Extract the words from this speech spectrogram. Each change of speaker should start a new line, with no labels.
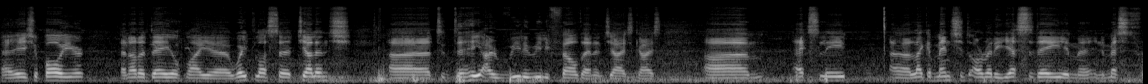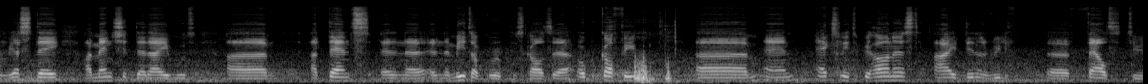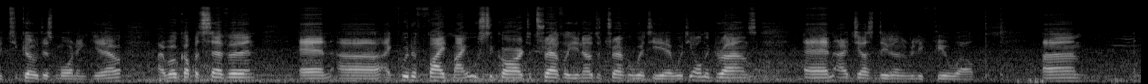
Hey, Paul here. Another day of my uh, weight loss uh, challenge. Uh, today I really really felt energized guys. Um, actually, uh, like I mentioned already yesterday in, in, the message from yesterday, I mentioned that I would um, attend in in a, meetup group. It's called uh, Open Coffee. Um, and actually to be honest, I didn't really uh, felt to, to go this morning, you know. I woke up at 7 and uh, I couldn't find my Oyster card to travel, you know, to travel with the, uh, with the underground and I just didn't really feel well. Um,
